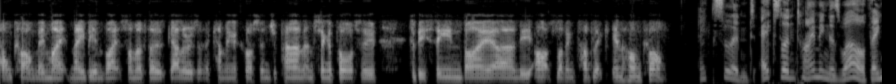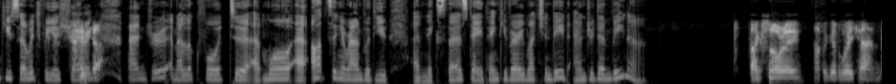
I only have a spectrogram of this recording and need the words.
Hong Kong, they might maybe invite some of those galleries that they're coming across in Japan and Singapore to to be seen by uh, the arts-loving public in Hong Kong. Excellent, excellent timing as well. Thank you so much for your sharing, Yeah. Andrew. And I look forward to uh, more uh, artsing around with you uh, next Thursday. Thank you very much indeed, Andrew Dembina. Thanks, Nori. Have a good weekend.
